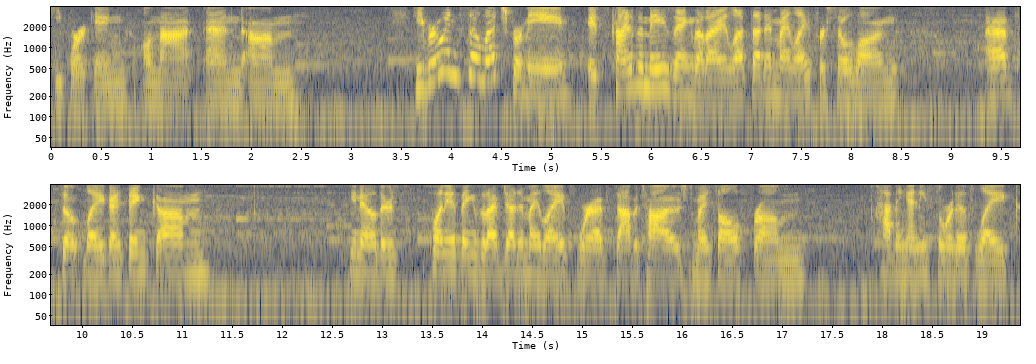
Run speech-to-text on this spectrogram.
keep working on that and um, he ruined so much for me. It's kind of amazing that I let that in my life for so long. I have so like I think um, you know, there's plenty of things that I've done in my life where I've sabotaged myself from having any sort of like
